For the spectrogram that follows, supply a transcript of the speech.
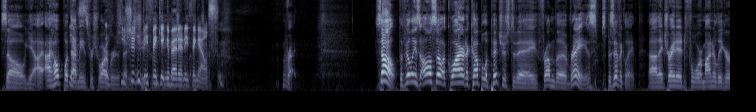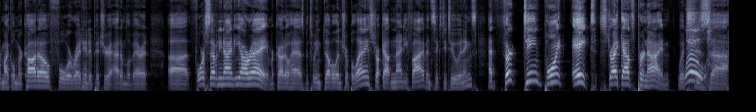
So yeah, I, I hope what that means for Schwarber is he shouldn't be thinking about anything else. Right. So, the Phillies also acquired a couple of pitchers today from the Rays, specifically. Uh, they traded for minor leaguer Michael Mercado for right handed pitcher Adam Leverett. Uh, 479 ERA. Mercado has between double and triple A, struck out 95 and 62 innings, had 13.8 strikeouts per nine, which Whoa. is, uh,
